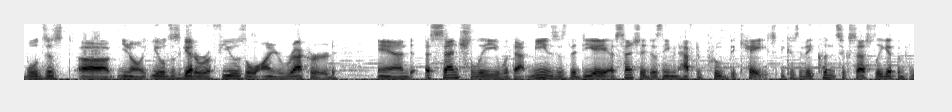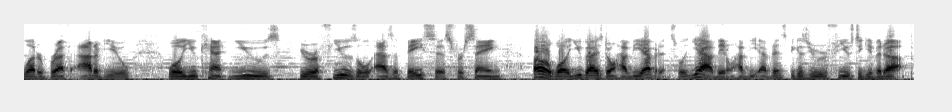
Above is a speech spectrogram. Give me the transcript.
will just, uh, you know, you'll just get a refusal on your record. And essentially, what that means is the DA essentially doesn't even have to prove the case because if they couldn't successfully get the blood or breath out of you, well, you can't use your refusal as a basis for saying, oh, well, you guys don't have the evidence. Well, yeah, they don't have the evidence because you refuse to give it up.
